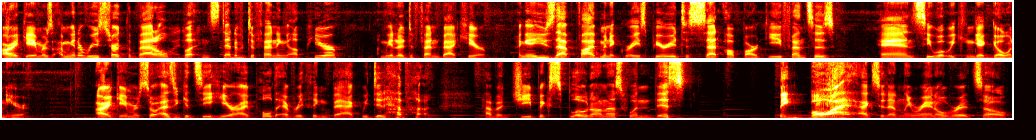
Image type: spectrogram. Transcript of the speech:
All right, gamers, I'm going to restart the battle, but instead of defending up here, I'm going to defend back here. I'm going to use that five-minute grace period to set up our defenses and see what we can get going here. All right, gamers, so as you can see here, I pulled everything back. We did have a have a Jeep explode on us when this big boy accidentally ran over it. So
